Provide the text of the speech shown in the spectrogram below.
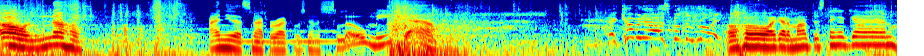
Oh no. I knew that sniper rifle was gonna slow me down. They coming at us from the right! Oh, ho! I gotta mount this thing again.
